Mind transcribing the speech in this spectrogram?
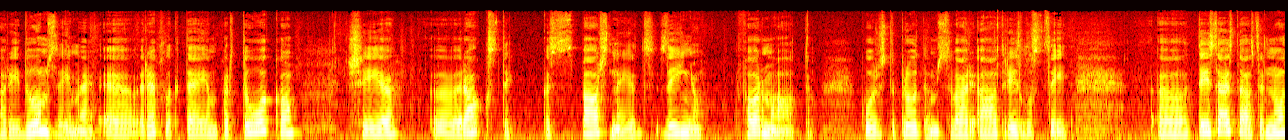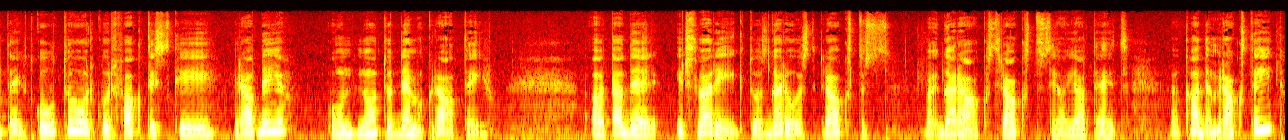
arī domzīmē uh, reflektējam par to, ka šie uh, raksti, kas pārsniedz ziņu formātu, kurus tu, protams, vari ātri izlasīt, uh, tie saistās ar noteiktu kultūru, kur faktiski radīja un notur demokrātiju. Tādēļ ir svarīgi tos garos rakstus vai garākus rakstus jau jāteic, kādam rakstīt,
